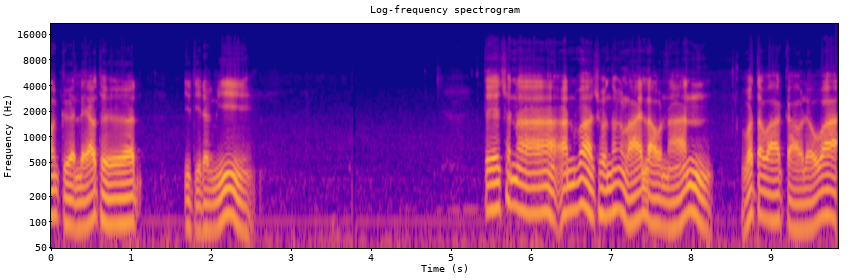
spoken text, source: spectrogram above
บังเกิดแล้วเถิด อิติดังนี้ เตชนาอันว่าชนทั้งหลายเหล่านั้น วัตวากล่าวแล้วว่า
